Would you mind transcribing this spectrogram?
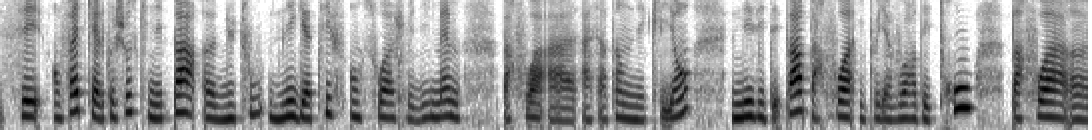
c'est en fait quelque chose qui n'est pas euh, du tout négatif en soi. Je le dis même parfois à, certains de mes clients, n'hésitez pas, parfois il peut y avoir des trous, parfois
